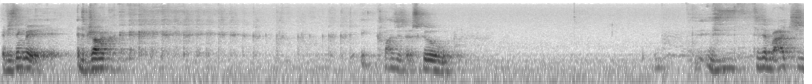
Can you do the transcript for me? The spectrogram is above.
if you think about it, the drama classes at school, they're actually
